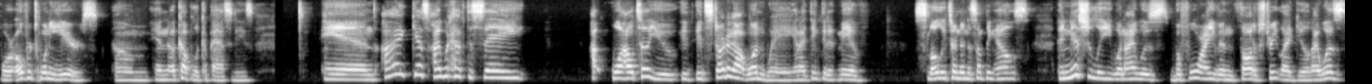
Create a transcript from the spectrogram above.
for over 20 years um, in a couple of capacities. And I guess I would have to say, uh, well, I'll tell you, it, it started out one way, and I think that it may have slowly turned into something else. Initially, when I was, before I even thought of Streetlight Guild, I was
